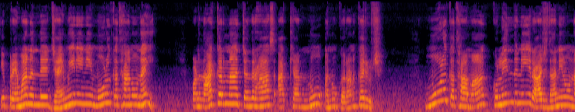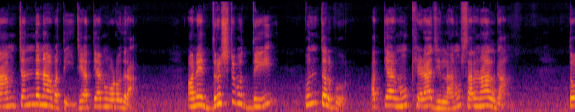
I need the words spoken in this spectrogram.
કે પ્રેમાનંદે જૈમિનીની મૂળ કથાનું નહીં, પણ નાકરના ચંદ્રહાસ આખ્યાનનું અનુકરણ કર્યું છે. મૂળ કથામાં કુલિંદની રાજધાનીનું નામ ચંદનાવતી, જે અત્યારનું વડોદરા અને દૃષ્ટબુદ્ધિ કુંતલપુર, અત્યારનું ખેડા જિલ્લાનું સરનાલ ગામ તો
